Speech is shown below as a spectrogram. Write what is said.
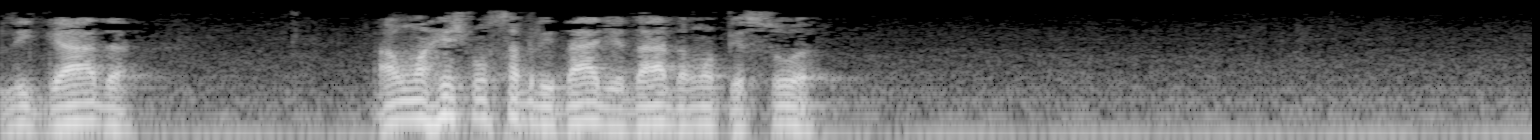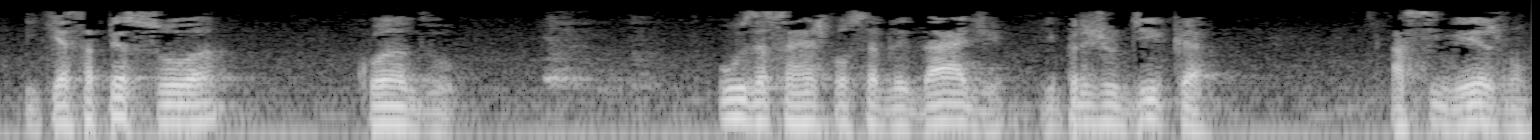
ligada a uma responsabilidade dada a uma pessoa. E que essa pessoa, quando usa essa responsabilidade e prejudica a si mesmo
